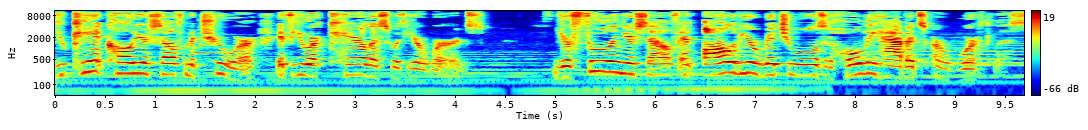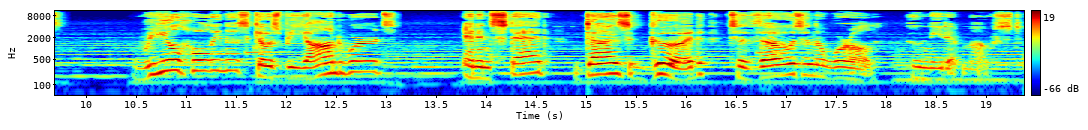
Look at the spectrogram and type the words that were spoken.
You can't call yourself mature if you are careless with your words. You're fooling yourself, and all of your rituals and holy habits are worthless. Real holiness goes beyond words and instead does good to those in the world who need it most.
